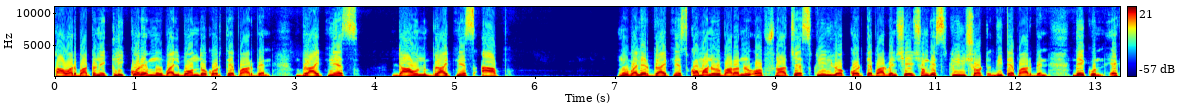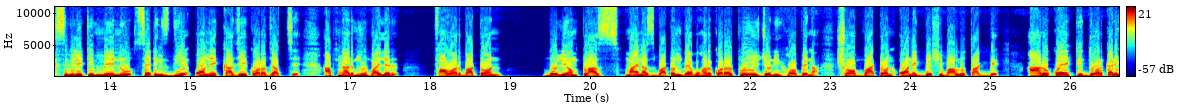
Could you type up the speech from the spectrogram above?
পাওয়ার বাটনে ক্লিক করে মোবাইল বন্ধ করতে পারবেন। ব্রাইটনেস ডাউন ব্রাইটনেস আপ মোবাইলের ব্রাইটনেস কমানোর, বাড়ানোর অপশন আছে স্ক্রিন লক করতে পারবেন, সেই সঙ্গে স্ক্রিনশট দিতে পারবেন। দেখুন অ্যাক্সিবিলিটি মেনু সেটিংস দিয়ে অনেক কাজই করা যাচ্ছে। আপনার মোবাইলের power button volume plus minus button ব্যবহার করার প্রয়োজনই হবে না। সব বাটন অনেক বেশি ভালো থাকবে। আরও কয়েকটি দরকারি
